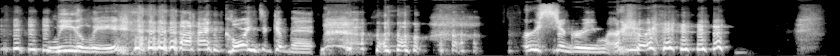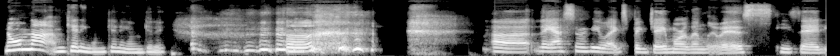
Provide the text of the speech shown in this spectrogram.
legally, I'm going to commit first degree murder. no, I'm not. I'm kidding. I'm kidding. I'm kidding. Uh, uh, they asked him if he likes Big Jay more than Luis. He said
